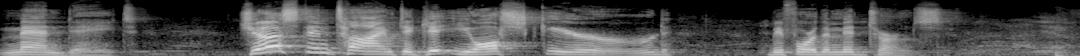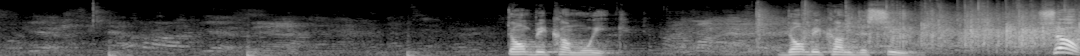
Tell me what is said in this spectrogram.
mandate. Just in time to get you all scared before the midterms. Don't become weak. Don't become deceived. So,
